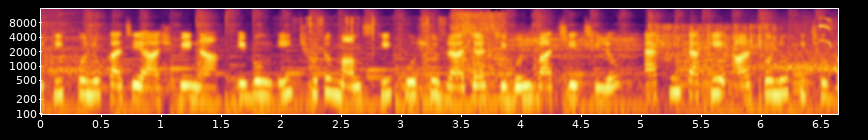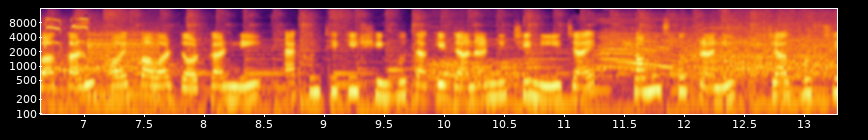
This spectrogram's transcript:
এটি কোনো কাজে আসবে না এবং এই ছোট মাউসটি পশুর রাজার জীবন বাঁচিয়েছিল। এখন তাকে আর কোনো কিছু বা কারও ভয় পাওয়ার দরকার নেই। এখন থেকে সিংহ তাকে ডানার নিচে নিয়ে যায়, সমস্ত প্রাণী যা ঘটছে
